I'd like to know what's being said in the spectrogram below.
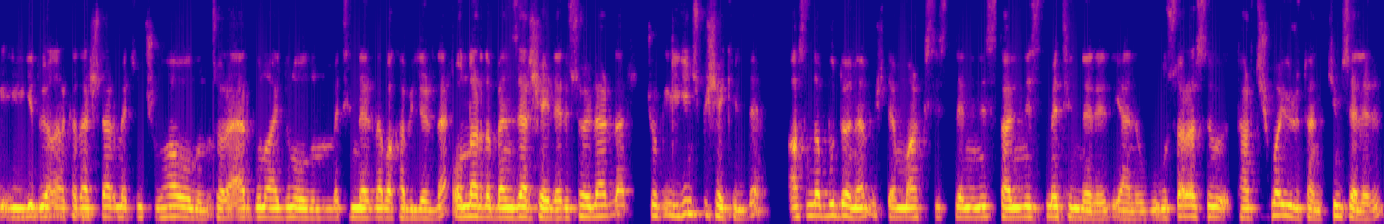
İlgi duyan arkadaşlar Metin Çulhaoğlu'nun sonra Ergun Aydınoğlu'nun metinlerine bakabilirler. Onlar da benzer şeyleri söylerler. Çok ilginç bir şekilde aslında bu dönem işte Marksist, Leninist, Stalinist metinleri yani uluslararası tartışma yürüten kimselerin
